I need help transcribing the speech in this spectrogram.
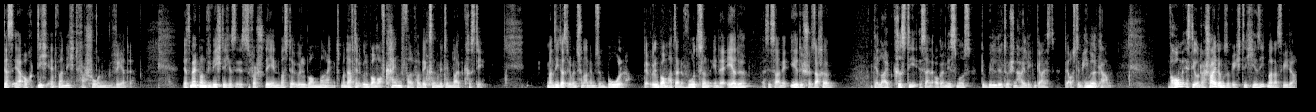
dass er auch dich etwa nicht verschonen werde. Jetzt merkt man, wie wichtig es ist, zu verstehen, was der Ölbaum meint. Man darf den Ölbaum auf keinen Fall verwechseln mit dem Leib Christi. Man sieht das übrigens schon an dem Symbol. Der Ölbaum hat seine Wurzeln in der Erde. Es ist eine irdische Sache. Der Leib Christi ist ein Organismus, gebildet durch den Heiligen Geist, der aus dem Himmel kam. Warum ist die Unterscheidung so wichtig? Hier sieht man das wieder.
